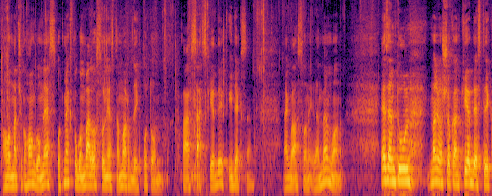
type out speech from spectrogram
ahol már csak a hangom lesz, ott meg fogom válaszolni ezt a maradék potom pár száz kérdést, igyekszem megválaszolni. Rendben van? Ezen túl nagyon sokan kérdezték,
